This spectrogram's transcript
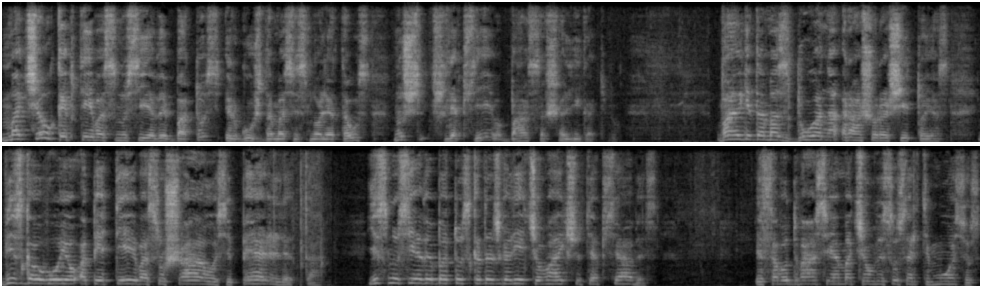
Mačiau, kaip tėvas nusėvė batus ir guždamasis nuo lietaus nušlepsėjo basą šalygatvių. Valgydamas duoną, rašo rašytojas, vis galvojau apie tėvą sušalusi perlėtą. Jis nusėvė batus, kad aš galėčiau vaikščioti apsevęs. Ir savo dvasioje mačiau visus artimuosius,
